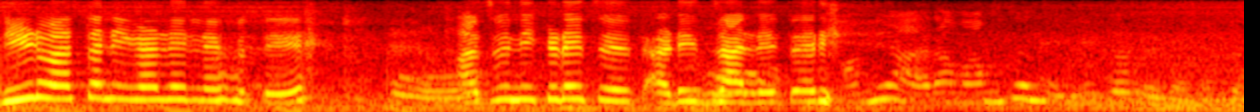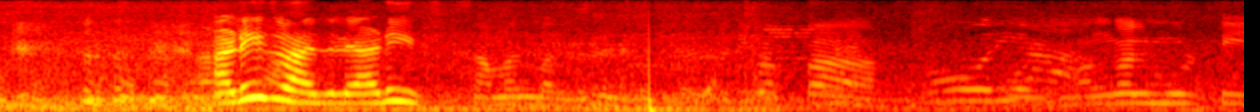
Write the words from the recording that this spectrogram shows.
दीड वाजता निघालेले होते. अजून इकडेच आहेत. अडीच झाले तरी. अडीच वाजले अडीच. सामान बाप्पा. मंगल मूर्ती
